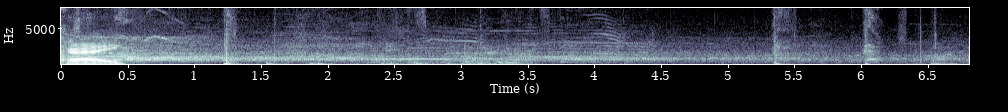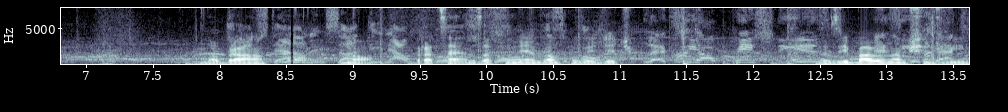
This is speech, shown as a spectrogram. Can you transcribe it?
Okej. Okay. Dobra. No, wracałem, zapomniałem wam powiedzieć. Rozjebały nam się drzwi.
